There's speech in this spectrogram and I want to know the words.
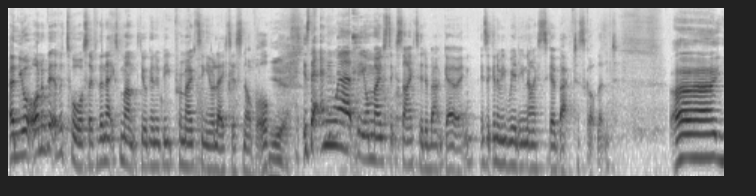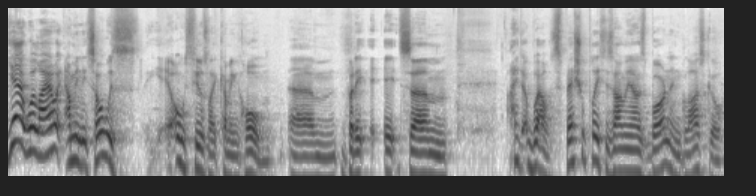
And you're on a bit of a tour, so for the next month you're going to be promoting your latest novel. Yes. Is there anywhere that you're most excited about going? Is it going to be really nice to go back to Scotland? Uh, yeah, well, I, I mean, it's always, it always feels like coming home. Um, but it, it's, um, I, well, special places. I mean, I was born in Glasgow,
